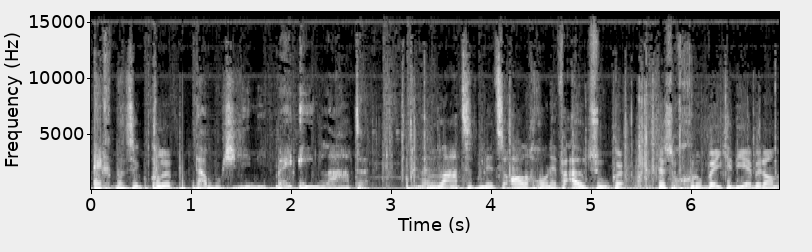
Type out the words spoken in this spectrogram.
Echt, dat is een club, daar moet je je niet mee inlaten. Laat het met z'n allen gewoon even uitzoeken. Dat is een groep, weet je, die hebben dan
